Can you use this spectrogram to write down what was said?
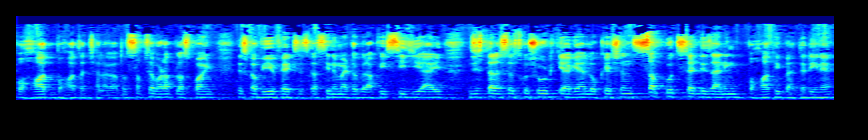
बहुत बहुत अच्छा लगा। तो सबसे बड़ा प्लस पॉइंट इसका वीएफएक्स इसका सिनेमाटोग्राफी सी जिस तरह से उसको शूट किया गया लोकेशन सब कुछ सेट डिज़ाइनिंग बहुत ही बेहतरीन है।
